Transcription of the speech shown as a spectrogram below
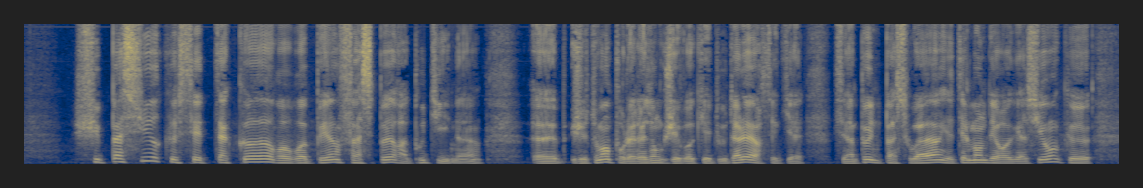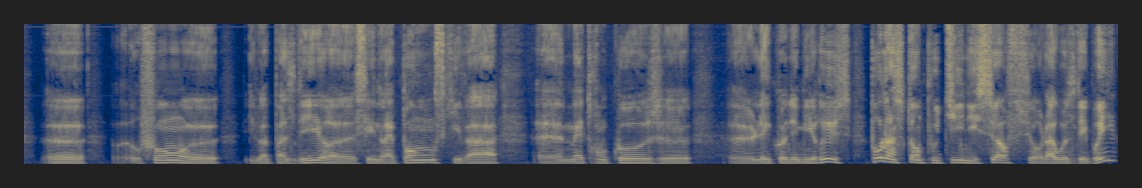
Je suis pas sûr que cet accord européen fasse peur à Poutine. Hein. Euh, justement pour les raisons que j'évoquais tout à l'heure, c'est c'est un peu une passoire. Il y a tellement de dérogations que, euh, au fond, euh, il va pas se dire c'est une réponse qui va mettre en cause l'économie russe. Pour l'instant, Poutine il surfe sur la hausse des prix.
